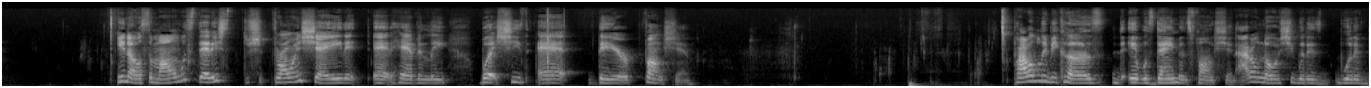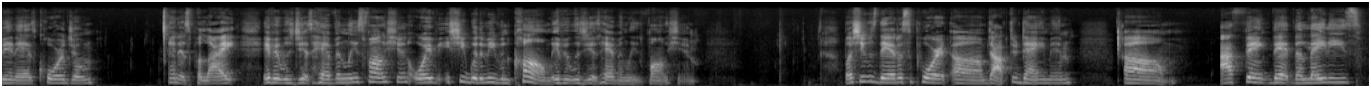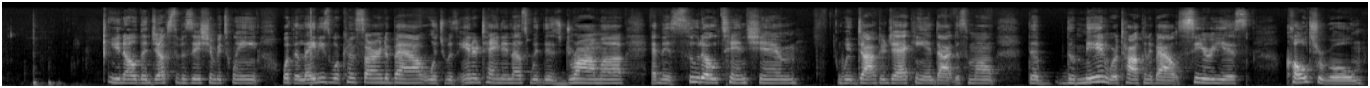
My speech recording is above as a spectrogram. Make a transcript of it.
you know, Simone was steady sh- throwing shade at, at Heavenly, but she's at their function. Probably because it was Damon's function. I don't know if she would would have been as cordial and it's polite if it was just Heavenly's function, or if she would have even come if it was just Heavenly's function. But she was there to support um, Dr. Damon. Um, I think that the ladies, you know, the juxtaposition between what the ladies were concerned about, which was entertaining us with this drama and this pseudo tension with Dr. Jackie and Dr. Simone the the men were talking about serious cultural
